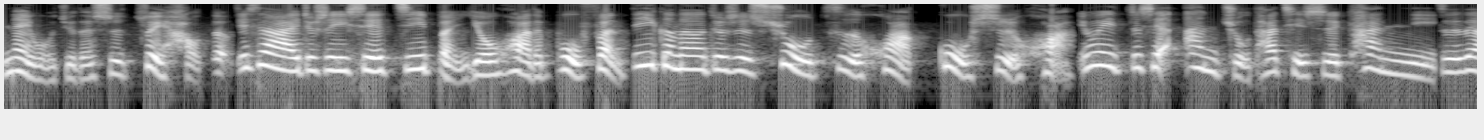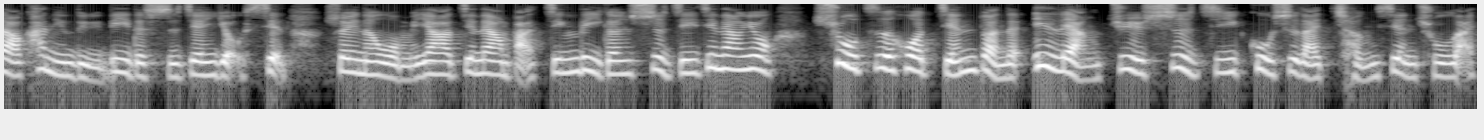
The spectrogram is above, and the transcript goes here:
内，我觉得是最好的。接下来就是一些基本优。化的部分，第一个呢，就是数字化、故事化。因为这些案主他其实看你资料、看你履历的时间有限，所以呢，我们要尽量把经历跟事迹尽量用数字或简短的一两句事迹故事来呈现出来。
